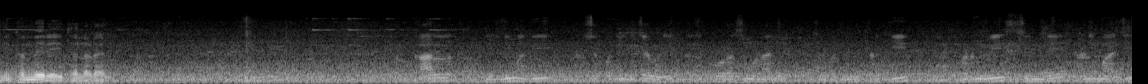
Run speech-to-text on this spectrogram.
मी खंबेर आहे इथं लढायला. काल दिल्लीमध्ये शपथविधीच्या वेळी अजित पवार असं म्हणाले शपथविधीनंतर की फडणवीस शिंदे आणि माझी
